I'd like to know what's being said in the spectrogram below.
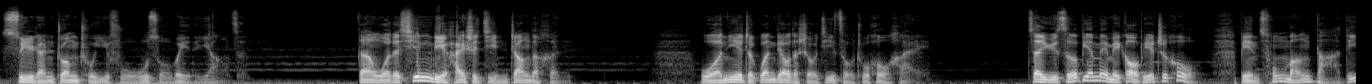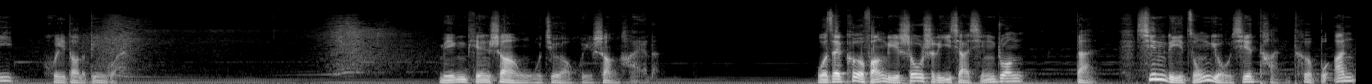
虽然装出一副无所谓的样子，但我的心里还是紧张的很。我捏着关掉的手机走出后海，在与泽边妹妹告别之后，便匆忙打的回到了宾馆。明天上午就要回上海了。我在客房里收拾了一下行装，但心里总有些忐忑不安。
